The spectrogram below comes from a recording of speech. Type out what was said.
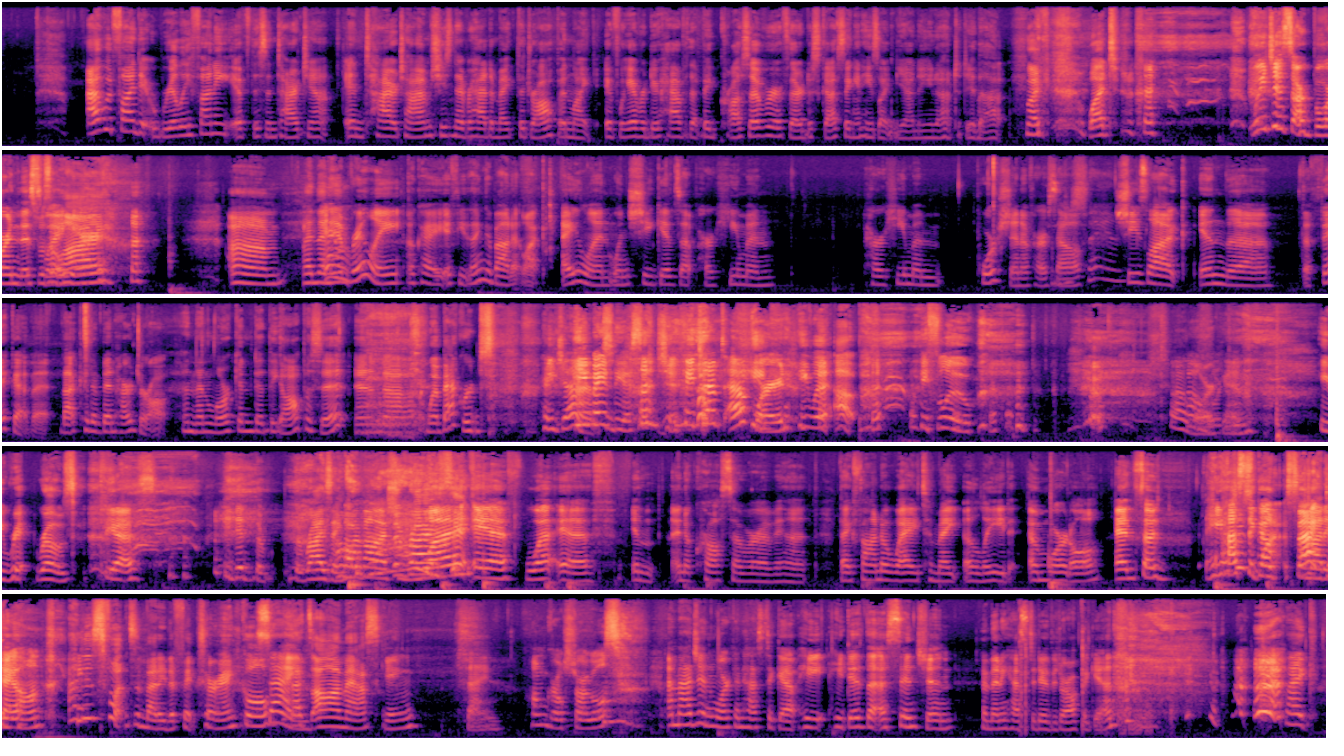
I would find it really funny if this entire ti- entire time she's never had to make the drop, and like if we ever do have that big crossover, if they're discussing and he's like, "Yeah, no, you don't have to do that." Like, what? We just are born this, was way a lie. here. um, and then and him- really, okay, if you think about it, like Aelin, when she gives up her human, her human portion of herself, she's like in the the thick of it. That could have been her drop. and then Lorcan did the opposite and uh, went backwards. He jumped. He made the ascension. He jumped upward. he, he went up. he flew. oh, Oh, Lorcan. he ri- rose. Yes. He did the the rising. Oh gosh. What if? What if in in a crossover event they find a way to make Elide immortal, and so he I has to go back down. I just want somebody to fix her ankle. Same. That's all I'm asking. Same. Homegirl struggles. Imagine Lorcan has to go. He he did the ascension, and then he has to do the drop again. Like,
